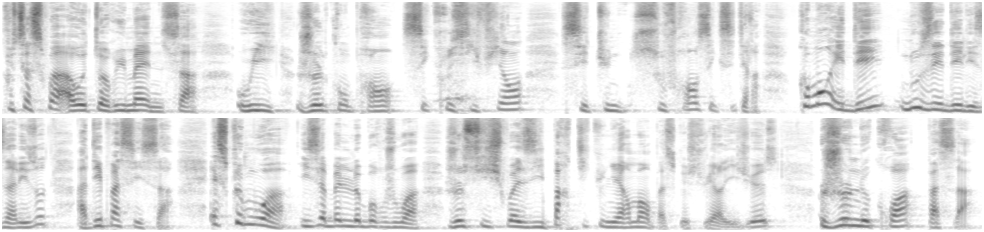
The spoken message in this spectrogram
que ça soit à hauteur humaine, ça, oui, je le comprends, c'est crucifiant, c'est une souffrance, etc. Comment aider, nous aider les uns les autres à dépasser ça? Est-ce que moi, Isabelle Le Bourgeois, je suis choisie particulièrement parce que je suis religieuse? Je ne crois pas ça.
